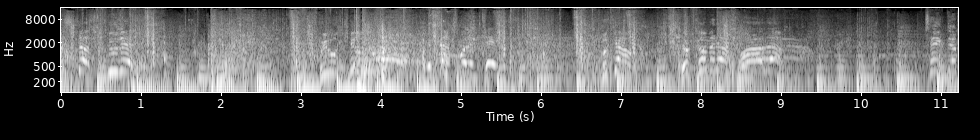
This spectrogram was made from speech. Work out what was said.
Pushed us to this! We will kill you all if that's what it takes! Look out! They're coming up on our left! Take them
